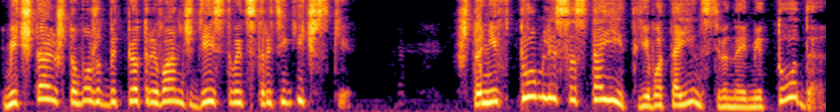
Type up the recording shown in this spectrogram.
мечтая, что, может быть, Петр Иванович действует стратегически, что не в том ли состоит его таинственная метода,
